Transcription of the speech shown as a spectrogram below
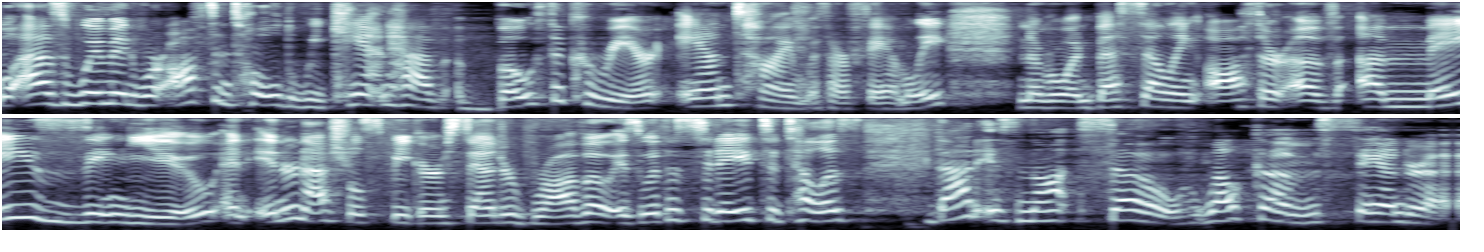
Well, as women, we're often told we can't have both a career and time with our family. Number one best-selling author of Amazing You and international speaker Sandra Bravo is with us today to tell us that is not so. Welcome, Sandra.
